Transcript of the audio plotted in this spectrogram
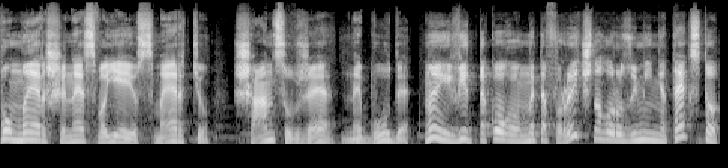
Померши не своєю смертю, шансу вже не буде. Ну і від такого метафоричного розуміння тексту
